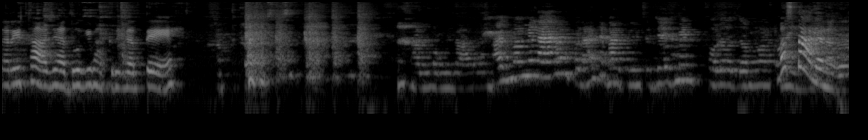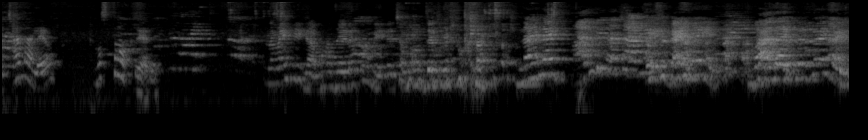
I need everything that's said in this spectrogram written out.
तर इथं आज ह्या दोघी भाकरी करते. आज मम्मीला आराम पण आमच्या भाकरीचं जजमेंट थोडं मस्त आल्या ना ग छान आल्या हो. मस्त भाकरी आल्या. माहिती का भाजायला पण आहे? त्याच्यामुळे जजमेंट नाही नाही. आणली ना चहा, तसं काही नाही. भाजायचं नाही काही.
